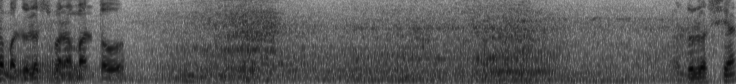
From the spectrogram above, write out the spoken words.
Ah, madulas pa naman to. Madulas yan.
